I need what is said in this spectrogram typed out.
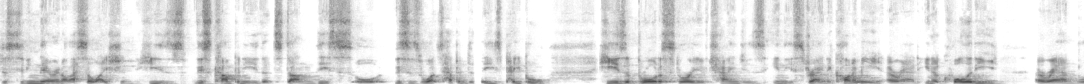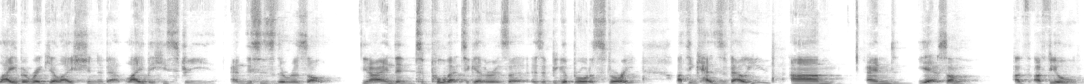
just sitting there in isolation. Here's this company that's done this, or this is what's happened to these people. Here's a broader story of changes in the Australian economy around inequality, around labour regulation, about labour history, and this is the result. You know, and then to pull that together as a as a bigger, broader story, I think has value. Um, and yes, I'm. I, I feel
